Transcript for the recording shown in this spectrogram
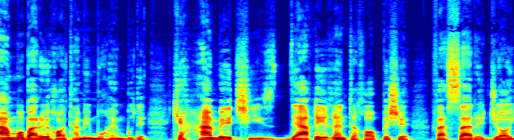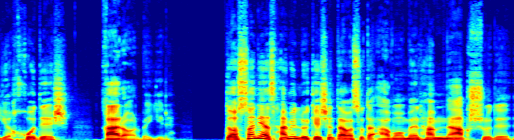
اما برای حاتمی مهم بوده که همه چیز دقیق انتخاب بشه و سر جای خودش قرار بگیره. داستانی از همین لوکیشن توسط عوامل هم نقش شده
